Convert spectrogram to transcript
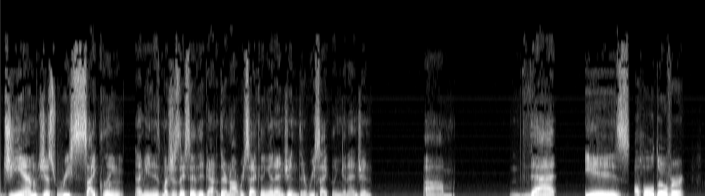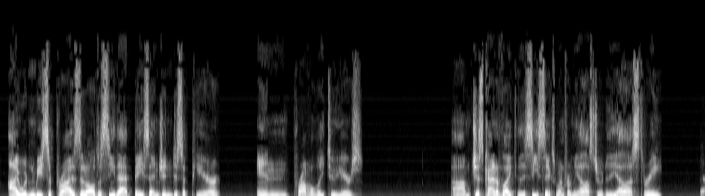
GM just recycling. I mean, as much as they say they they're not recycling an engine, they're recycling an engine. Um, that is a holdover. I wouldn't be surprised at all to see that base engine disappear in probably two years. Um, just kind of like the C6 went from the LS2 to the LS3, Yeah.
